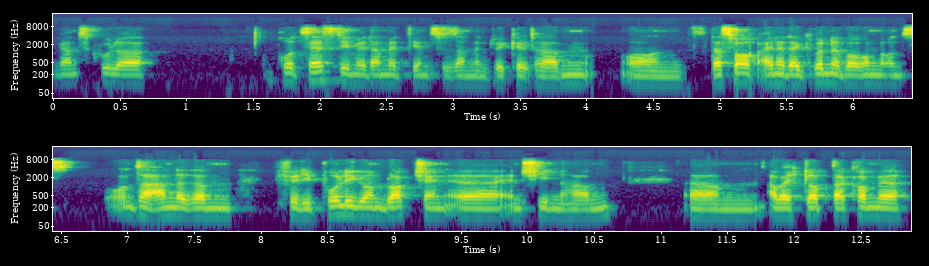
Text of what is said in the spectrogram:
ein ganz cooler Prozess, den wir da mit denen zusammen entwickelt haben. Und das war auch einer der Gründe, warum wir uns unter anderem für die Polygon-Blockchain äh, entschieden haben ähm, aber ich glaube, da kommen wir,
